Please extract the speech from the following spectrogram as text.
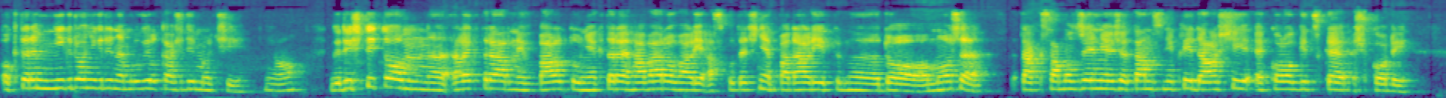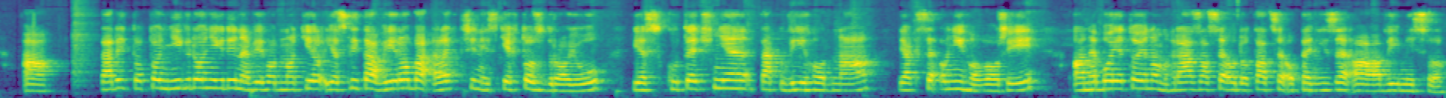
o kterém nikdo nikdy nemluvil, každý mlčí. Jo? Když tyto elektrárny v Baltu některé havarovaly a skutečně padaly do moře, tak samozřejmě, že tam vznikly další ekologické škody. A tady toto nikdo nikdy nevyhodnotil, jestli ta výroba elektřiny z těchto zdrojů je skutečně tak výhodná, jak se o ní hovoří, a nebo je to jenom hra zase o dotace, o peníze a výmysl?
